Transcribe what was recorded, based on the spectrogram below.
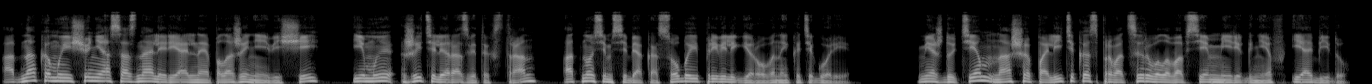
Однако мы еще не осознали реальное положение вещей, и мы, жители развитых стран, относим себя к особой привилегированной категории. Между тем, наша политика спровоцировала во всем мире гнев и обиду.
